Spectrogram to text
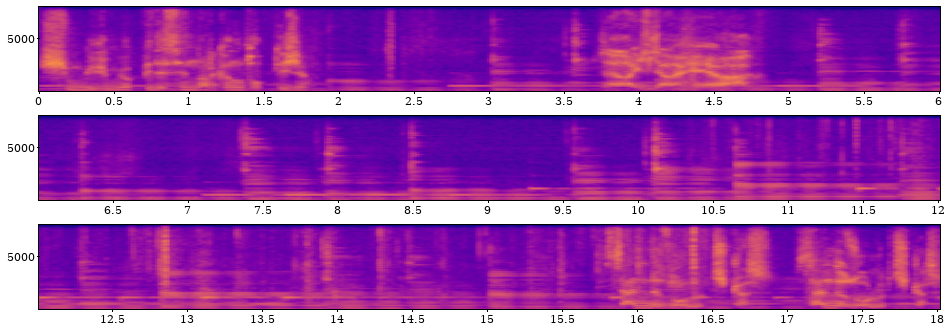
İşim gücüm yok bir de senin arkanı toplayacağım. La ilahe ya. Sen de zorluk çıkar. Sen de zorluk çıkar.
